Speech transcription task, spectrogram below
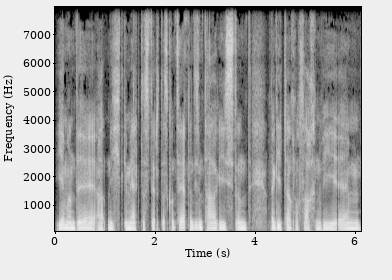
jemand äh, hat nicht gemerkt, dass der, das Konzert an diesem Tag ist. Und, und dann gibt es auch noch Sachen wie ähm,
